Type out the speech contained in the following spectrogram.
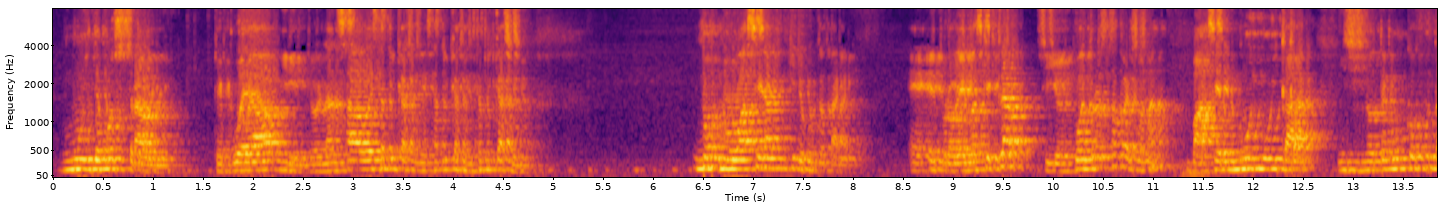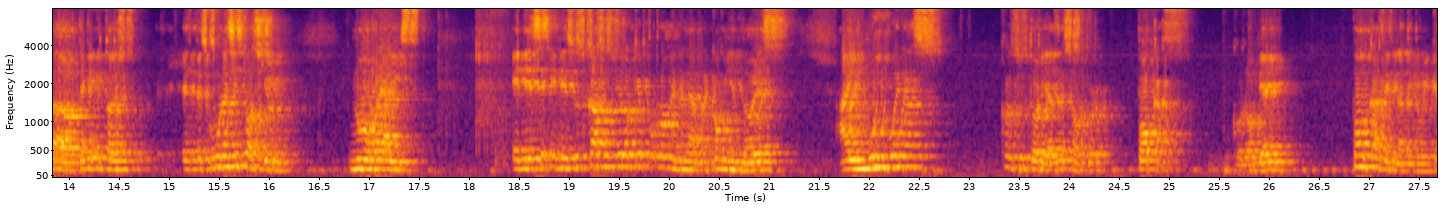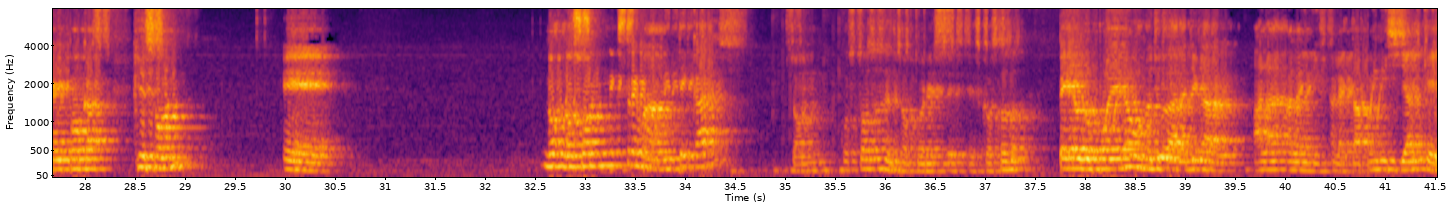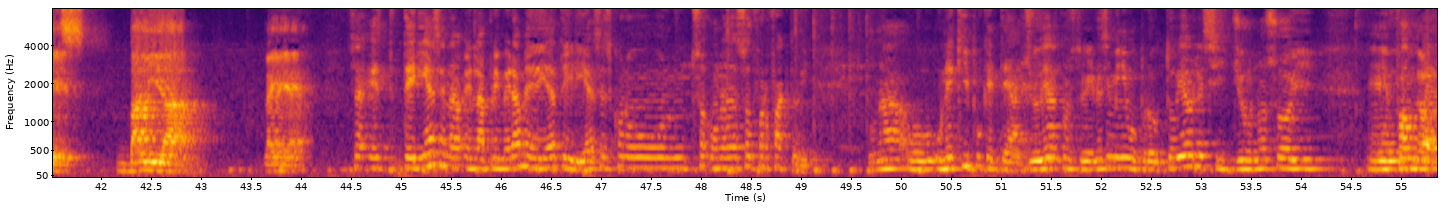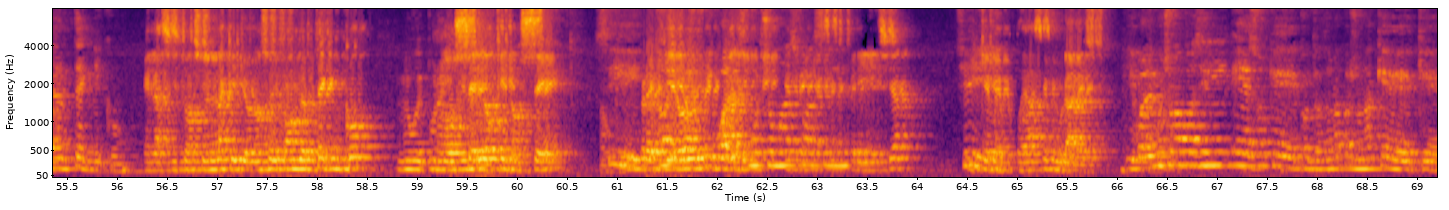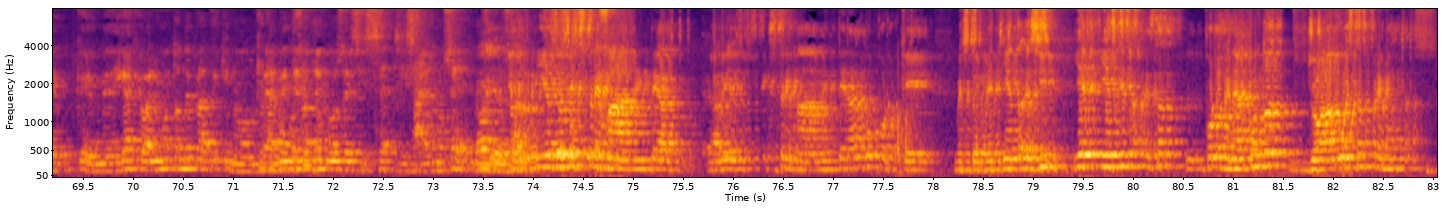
muy demostrable, que pueda, mire, yo he lanzado esta aplicación, esta aplicación, esta aplicación, no, no va a ser alguien que yo contrataría. Eh, el problema es que, claro, si yo encuentro a esta persona, va a ser muy, muy cara, y si no tengo un cofundador técnico, entonces es, es como una situación no realista. En, ese, en esos casos yo lo que por lo general recomiendo es, hay muy buenas consultorías de software, pocas, Colombia hay pocas, en Latinoamérica hay pocas, que son, eh, no, no son extremadamente caras, son costosos, el software es, es- es costoso, pero lo pueden a uno ayudar a llegar a la, a la ini- a la etapa inicial que es validar la idea. O sea, te irías en la, en la primera medida, te irías es con un, una software factory, una, un equipo que te ayude a construir ese mínimo producto viable si yo no soy eh, Un founder técnico. En la situación en la que yo no soy founder técnico, Me voy por ahí. no sé lo que no sé, Sí, prefiero no, igual es mucho que, más que tenga esa fácil. experiencia Sí, y que que- me pueda asegurar eso. Igual es mucho más fácil eso que contratar a una persona que, que, que me diga que vale un montón de plata y que no, Que realmente no tengo sé si, si sabe no sé. No, El riesgo es extremadamente alto. El riesgo es extremadamente alto porque me estoy metiendo. Es decir, y es, y es que esta- esta- por lo general, cuando yo hago estas preguntas,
